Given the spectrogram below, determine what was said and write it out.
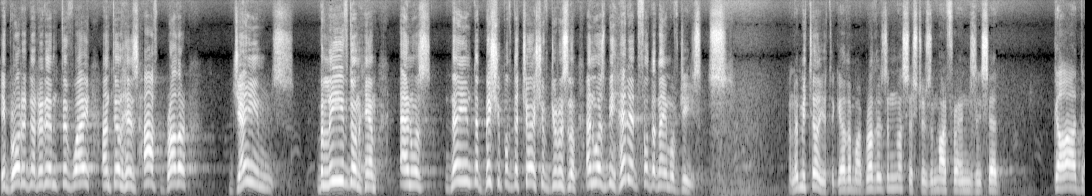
He brought it in a redemptive way until his half brother James believed on him and was named the bishop of the church of Jerusalem and was beheaded for the name of Jesus. And let me tell you, together, my brothers and my sisters and my friends, he said, God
